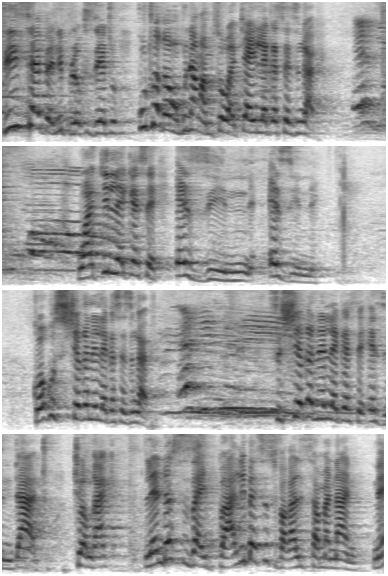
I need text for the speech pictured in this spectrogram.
ziyi-seven iiblocks zethu kuthiwa ke ngoku unangamso watya iilekese zingaphi wathi iilekese ezine ezine ngoku sishiyeke neelekese ezingaphi sishiyeke neelekese ezintathu jonga ke le nto sizayibhala ibe sisivakalisa amanani ne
